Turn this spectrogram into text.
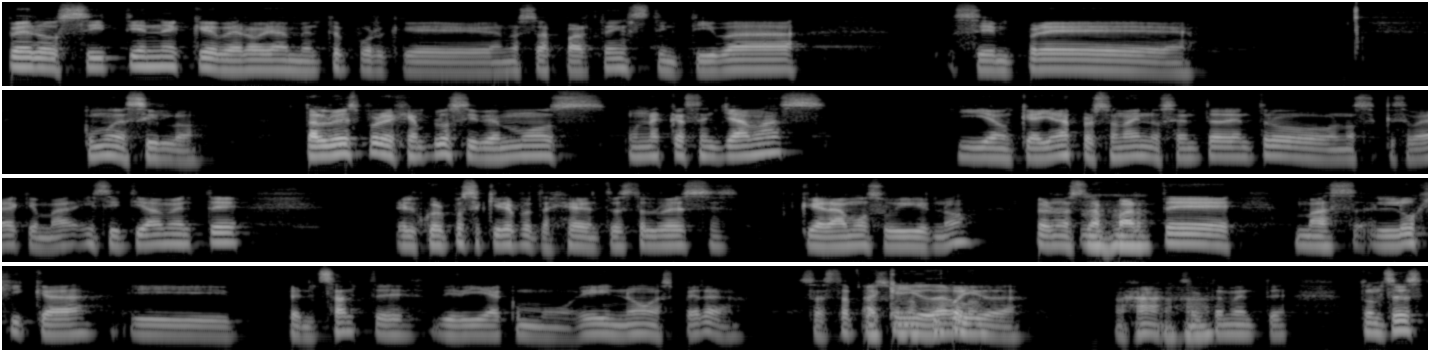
pero sí tiene que ver, obviamente, porque nuestra parte instintiva siempre... ¿Cómo decirlo? Tal vez, por ejemplo, si vemos una casa en llamas y aunque haya una persona inocente adentro, no sé, que se vaya a quemar, instintivamente el cuerpo se quiere proteger. Entonces tal vez queramos huir, ¿no? Pero nuestra parte más lógica y pensante diría como, hey, no, espera, o sea, esta persona ocupa ayuda. Ajá, exactamente. Entonces,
